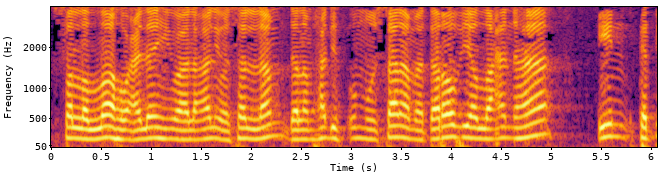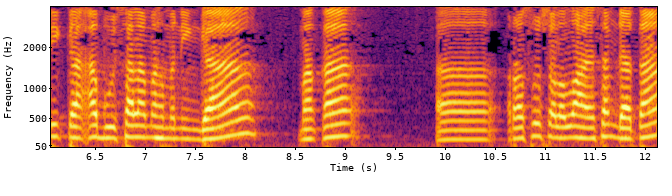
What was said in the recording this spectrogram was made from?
sallallahu alaihi wa alihi wasallam dalam hadis Ummu Salamah radhiyallahu anha in ketika Abu Salamah meninggal maka uh, Rasul sallallahu alaihi wasallam datang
